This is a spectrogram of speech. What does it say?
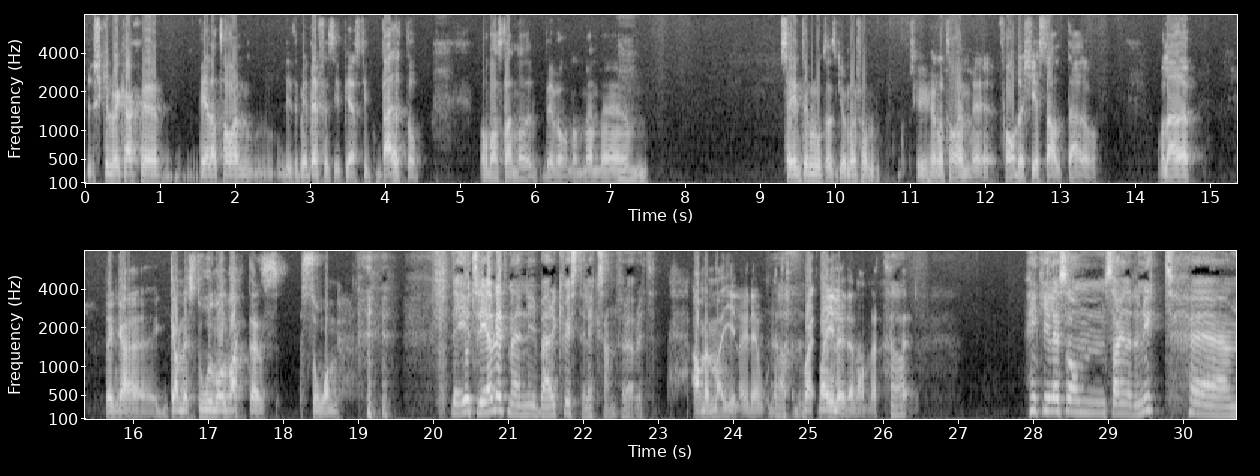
Jag skulle väl kanske vilja ta en lite mer defensiv pjäs, typ Bertov. Om han stannar bredvid honom. Men eh, säg inte emot att Gunnarsson skulle kunna ta en eh, fadersgestalt där och, och lära upp den ga, gamle stormålvaktens son. Det är ju trevligt med en ny Bergqvist i Leksand för övrigt. Ja, men man gillar ju det ordet. Ja. Man, man gillar ju det namnet. Ja. Eh, En kille som signade nytt eh,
